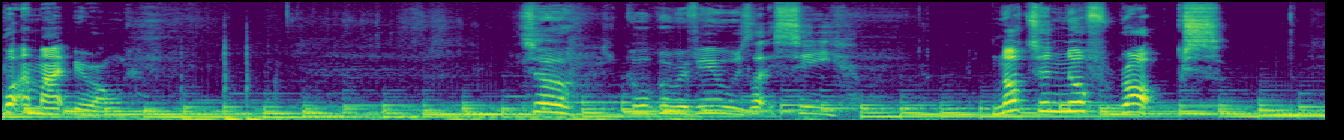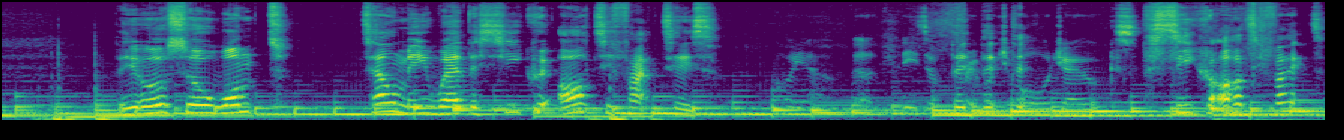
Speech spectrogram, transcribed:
But I might be wrong. So, Google reviews, let's see. Not enough rocks. They also want tell me where the secret artifact is. Oh yeah, uh, these are The- pretty the- much all jokes. The secret artifact?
